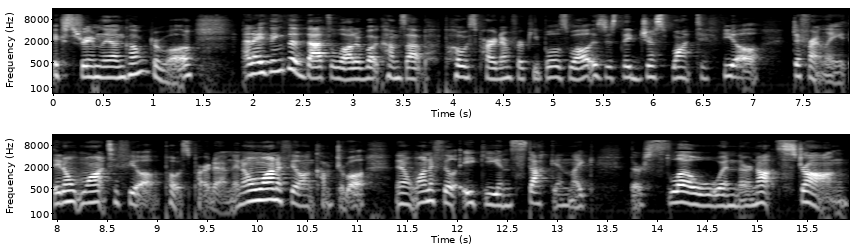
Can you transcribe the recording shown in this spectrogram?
extremely uncomfortable. And I think that that's a lot of what comes up postpartum for people as well is just they just want to feel differently. They don't want to feel postpartum. They don't want to feel uncomfortable. They don't want to feel achy and stuck and like they're slow and they're not strong.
